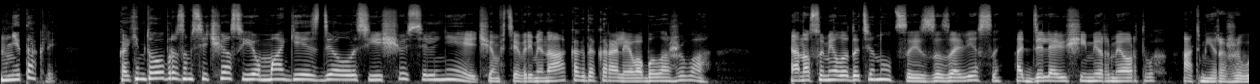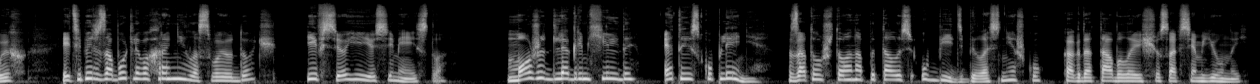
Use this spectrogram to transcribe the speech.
не так ли? Каким-то образом сейчас ее магия сделалась еще сильнее, чем в те времена, когда королева была жива — она сумела дотянуться из-за завесы, отделяющей мир мертвых от мира живых, и теперь заботливо хранила свою дочь и все ее семейство. Может, для Гримхильды это искупление за то, что она пыталась убить Белоснежку, когда та была еще совсем юной.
